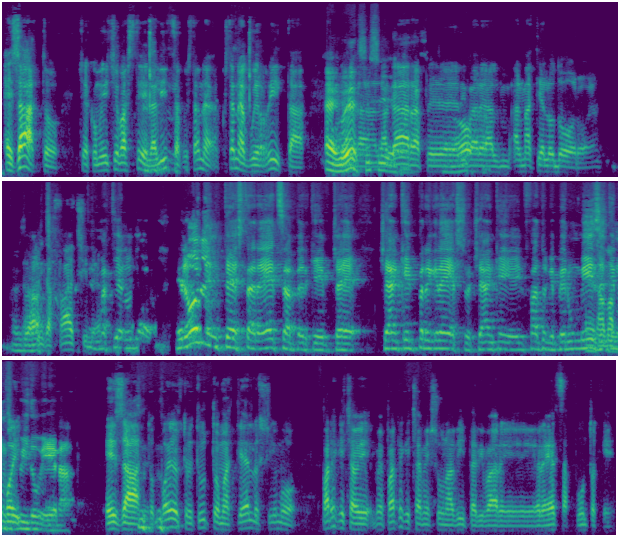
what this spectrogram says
Esatto, cioè, come diceva Stella, Lizza quest'anno è, quest'anno è agguerrita eh, la, sì, sì, la gara per arrivare al, al, Mattiello d'Oro. Eh. Esatto. È facile. D'Oro. Però non in testa Rezza perché cioè, c'è anche il pregresso, c'è anche il fatto che per un mese eh no, non poi... sapevi dove era. Esatto, poi oltretutto Mattiello Simo, a parte, che ci a parte che ci ha messo una vita arrivare Rezza, appunto che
